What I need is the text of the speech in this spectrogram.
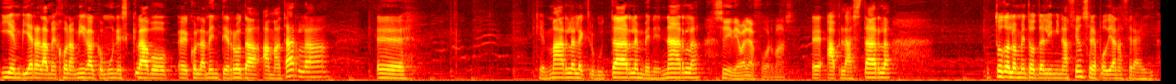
y enviar a la mejor amiga como un esclavo eh, con la mente rota a matarla. Eh, quemarla, electrocutarla, envenenarla Sí, de varias formas. eh, aplastarla. Todos los métodos de eliminación se le podían hacer a ella.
